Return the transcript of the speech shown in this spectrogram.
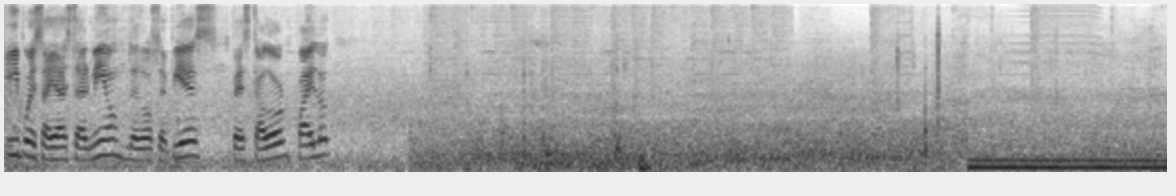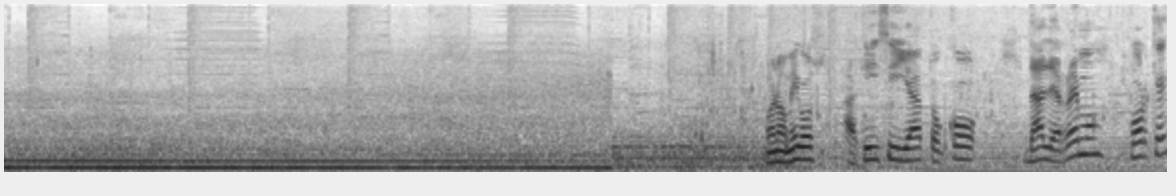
Y pues allá está el mío de 12 pies, pescador, pilot. Amigos, aquí sí ya tocó darle remo porque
